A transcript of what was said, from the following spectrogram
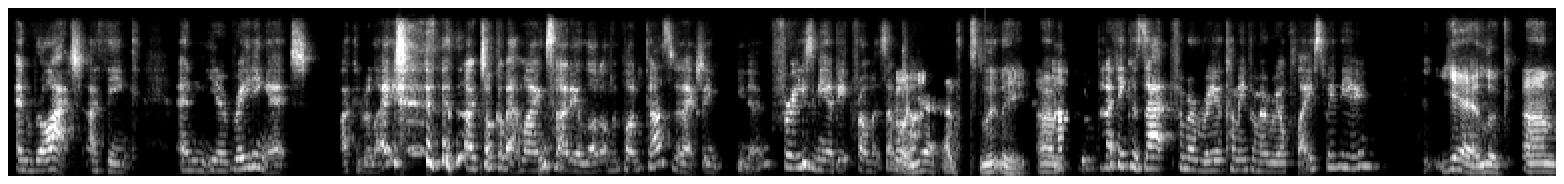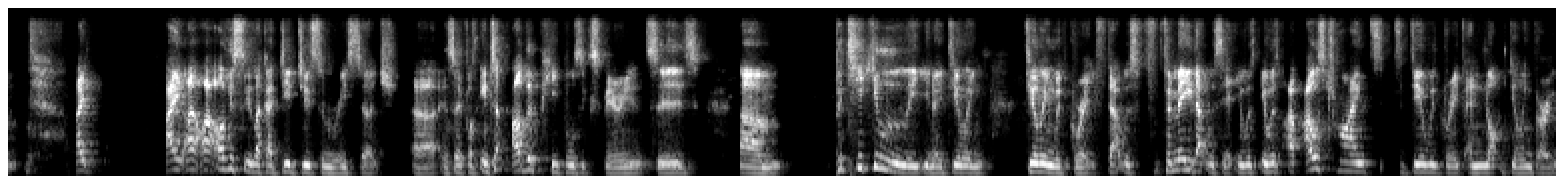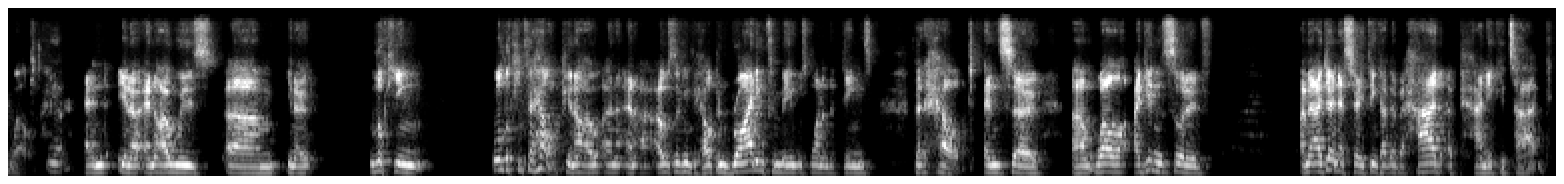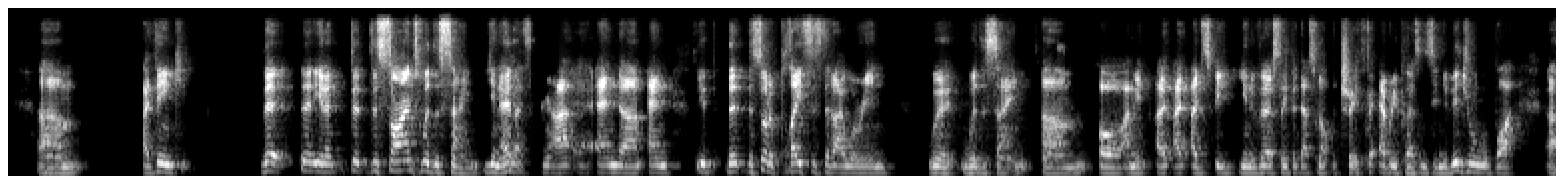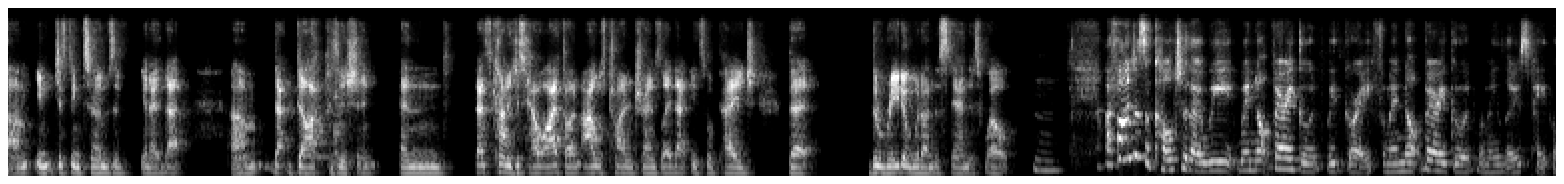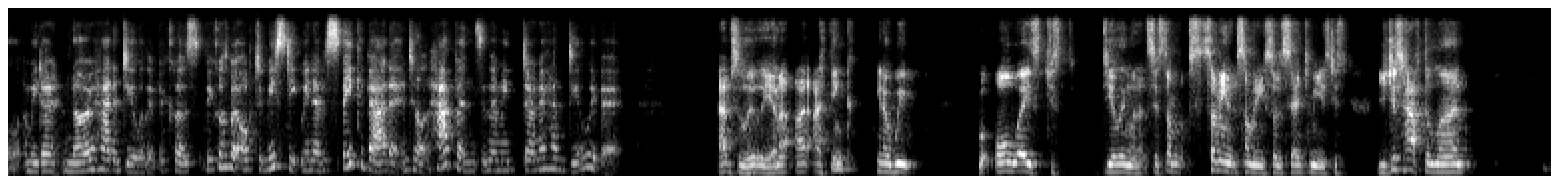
and write i think and you know reading it I could relate. I talk about my anxiety a lot on the podcast, and it actually, you know, frees me a bit from it sometimes. Oh, yeah, absolutely. Um, um, but I think was that from a real coming from a real place with you? Yeah. Look, um, I, I, I, obviously like I did do some research uh, and so forth into other people's experiences, um, particularly, you know, dealing dealing with grief. That was for me. That was it. It was. It was. I, I was trying to, to, deal with grief and not dealing very well. Yeah. And you know, and I was, um, you know, looking, well, looking for help. You know, and, and I was looking for help. And writing for me was one of the things that helped. And so, um, while I didn't sort of, I mean, I don't necessarily think I've ever had a panic attack. Um, I think the, the, you know the, the signs were the same you know that's, and um, and the, the, the sort of places that I were in were, were the same. Um, or I mean, I, would speak universally, but that's not the truth for every person's individual. But um, in just in terms of you know that um, that dark position, and that's kind of just how I felt. And I was trying to translate that into a page that the reader would understand as well. Mm. I find as a culture though we we're not very good with grief and we're not very good when we lose people and we don't know how to deal with it because because we're optimistic we never speak about it until it happens and then we don't know how to deal with it. Absolutely, and I, I think you know we we're always just dealing with it. So some something that somebody sort of said to me is just you just have to learn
